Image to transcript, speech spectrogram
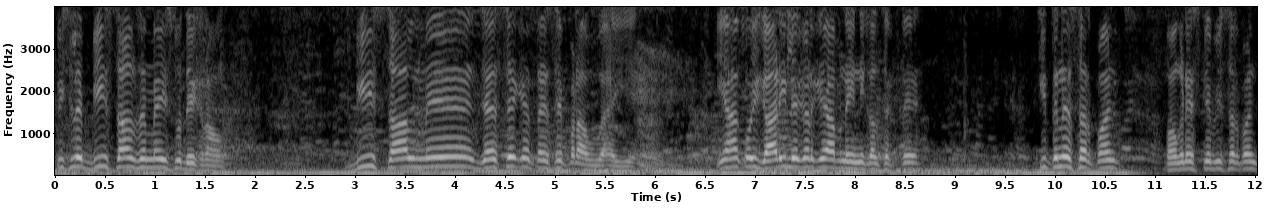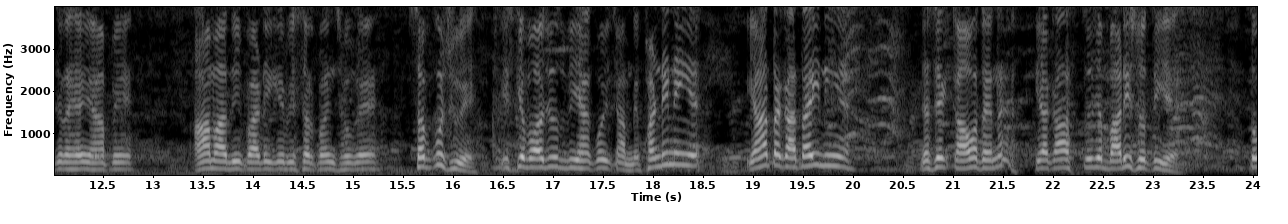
पिछले 20 साल से मैं इसको देख रहा हूँ। 20 साल में जैसे के तैसे पड़ा हुआ है ये। यहाँ कोई गाड़ी लेकर के आप नहीं निकल सकते। कितने सरपंच, कांग्रेस के भी सरपंच रहे यहाँ पे, आम आदमी पार्टी के भी सरपंच हो गए, सब कुछ हुए। इसके बावजूद भी यहाँ कोई काम नहीं, फंड ही नहीं है। यहाँ तक आता ही नहीं है। जैसे कहावत है ना कि आकाश से जब बारिश होती है तो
